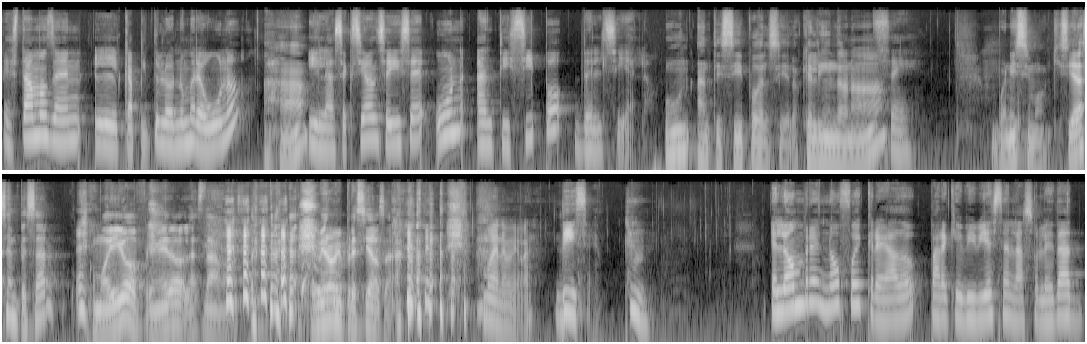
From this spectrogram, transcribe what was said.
Estamos en el capítulo número uno Ajá. y la sección se dice Un anticipo del cielo. Un anticipo del cielo. Qué lindo, ¿no? Sí. Buenísimo. ¿Quisieras empezar? Como digo, primero las damas. primero mi preciosa. Bueno, mi amor. Dice, el hombre no fue creado para que viviese en la soledad.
